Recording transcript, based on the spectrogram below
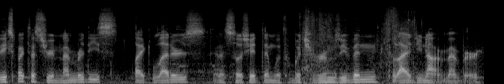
You expect us to remember these like letters and associate them with which rooms we've been? Because I do not remember.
